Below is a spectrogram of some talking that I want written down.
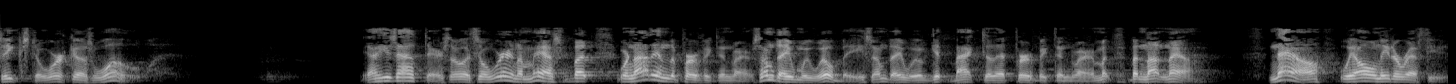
seeks to work us woe. Yeah, he's out there. So, so we're in a mess, but we're not in the perfect environment. Someday we will be. Someday we'll get back to that perfect environment, but not now. Now we all need a refuge.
